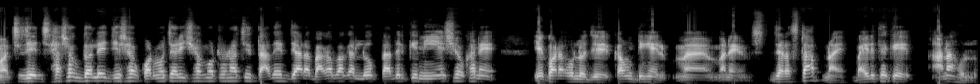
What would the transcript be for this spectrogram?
হচ্ছে যে শাসক দলের যেসব কর্মচারী সংগঠন আছে, তাদের যারা বাঘা বাঘার লোক, তাদেরকে নিয়ে এসে ওখানে এ করা হলো যে কাউন্টিং এর মানে যারা স্টাফ নয়, বাইরে থেকে আনা হলো।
